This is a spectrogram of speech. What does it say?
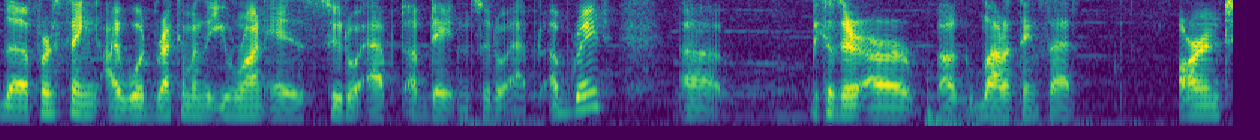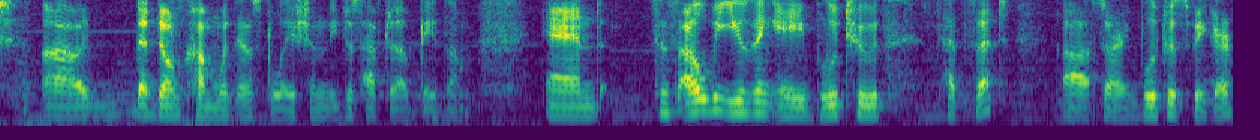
The first thing I would recommend that you run is sudo apt update and sudo apt upgrade because there are a lot of things that aren't uh, that don't come with installation. You just have to update them. And since I will be using a Bluetooth headset, uh, sorry, Bluetooth speaker,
